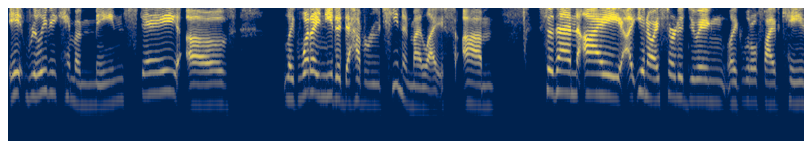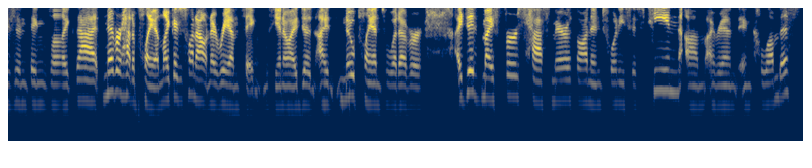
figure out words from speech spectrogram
it really became a mainstay of like what I needed to have a routine in my life. Um, so then I, I, you know, I started doing like little 5Ks and things like that. Never had a plan. Like I just went out and I ran things, you know, I did, I no plan to whatever. I did my first half marathon in 2015. Um, I ran in Columbus.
